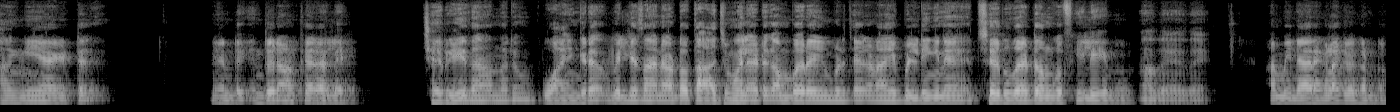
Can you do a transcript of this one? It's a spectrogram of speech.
ഭംഗിയായിട്ട് ഉണ്ട് എന്തോരം ആൾക്കാരല്ലേ? ചെറിയതാണെന്നാലും ഭയങ്കര വലിയ സാധനം കേട്ടോ താജ്മഹലായിട്ട് കമ്പയർ ചെയ്യുമ്പോഴത്തേക്കാണ് ഈ ബിൽഡിങ്ങിനെ ചെറുതായിട്ട് നമുക്ക് ഫീൽ ചെയ്യുന്നത്. അതെ അതെ. ആ മിനാരങ്ങളൊക്കെ കണ്ടോ?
